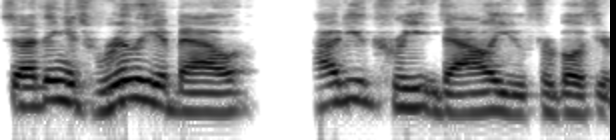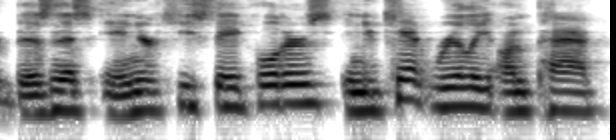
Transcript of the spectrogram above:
So I think it's really about how do you create value for both your business and your key stakeholders? And you can't really unpack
